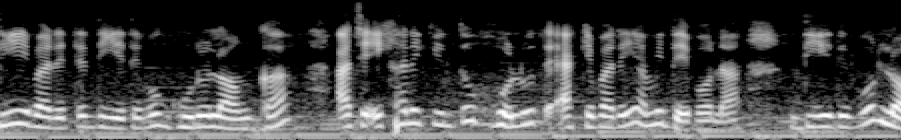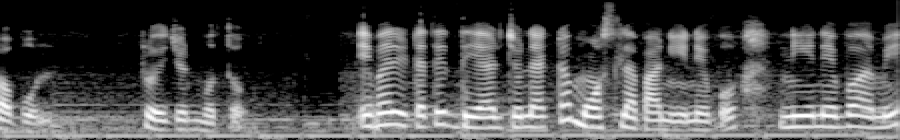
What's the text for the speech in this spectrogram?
দিয়ে এবারেতে দিয়ে দেব গুঁড়ো লঙ্কা। আচ্ছা এখানে কিন্তু হলুদ একেবারেই আমি দেব না। দিয়ে দেব লবণ প্রয়োজন মতো। এবার এটাতে দেওয়ার জন্য একটা মশলা বানিয়ে নেব। নিয়ে নেব আমি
